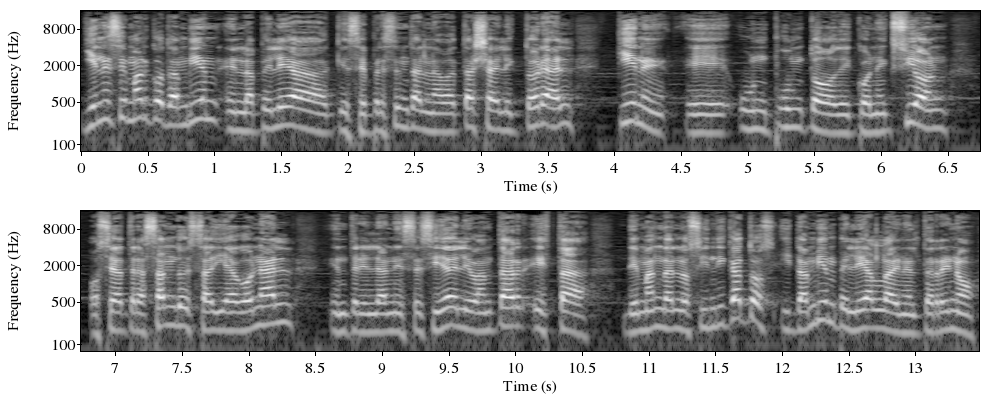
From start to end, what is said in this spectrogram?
Y en ese marco también, en la pelea que se presenta en la batalla electoral, tiene eh, un punto de conexión, o sea, trazando esa diagonal entre la necesidad de levantar esta demanda en los sindicatos y también pelearla en el terreno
